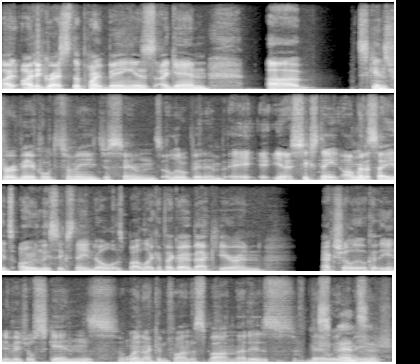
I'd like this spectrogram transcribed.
I, I digress. The point being is again, uh, skins for a vehicle to me just sounds a little bit, it, it- you know, sixteen. I'm going to say it's only sixteen dollars, but like if I go back here and actually look at the individual skins, when I can find the Spartan, that is bear with me. Expensive.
